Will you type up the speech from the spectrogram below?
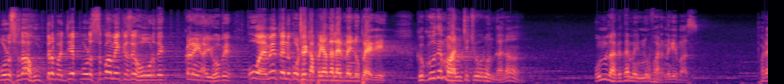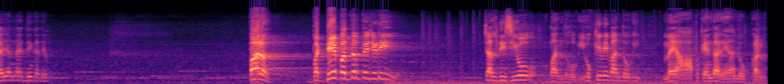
ਪੁਲਿਸ ਦਾ ਹੂਟਰ ਵੱਜੇ, ਪੁਲਿਸ ਭਾਵੇਂ ਕਿਸੇ ਹੋਰ ਦੇ ਘਰੇ ਆਈ ਹੋਵੇ, ਉਹ ਐਵੇਂ ਤਿੰਨ ਕੋਠੇ ਟੱਪ ਜਾਂਦਾ, ਲੈ ਮੈਨੂੰ ਪੈ ਗਏ। ਕਿਉਂਕਿ ਉਹਦੇ ਮਨ 'ਚ ਚੋਰ ਹੁੰਦਾ ਨਾ। ਉਹਨੂੰ ਲੱਗਦਾ ਮੈਨੂੰ ਫੜਨਗੇ ਬਸ। ਫੜਿਆ ਜਾਂਦਾ ਇਦਾਂ ਕਦੇ। ਪਰ ਵੱਡੇ ਪੱਧਰ ਤੇ ਜਿਹੜੀ ਚਲਦੀ ਸੀ, ਉਹ ਬੰਦ ਹੋ ਗਈ। ਉਹ ਕਿਵੇਂ ਬੰਦ ਹੋ ਗਈ? ਮੈਂ ਆਪ ਕਹਿੰਦਾ ਰਿਹਾ ਲੋਕਾਂ ਨੂੰ।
